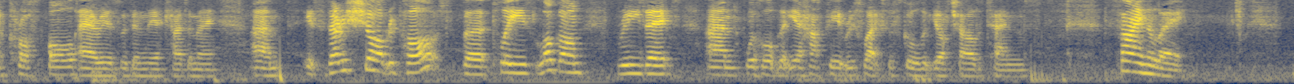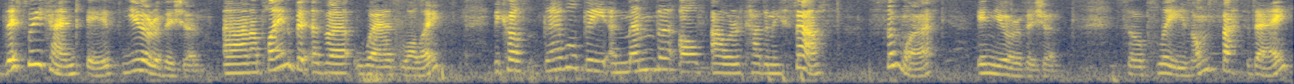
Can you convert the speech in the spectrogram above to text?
across all areas within the academy. Um, it's a very short report, but please log on, read it, and we'll hope that you're happy it reflects the school that your child attends. Finally, this weekend is Eurovision and I'm playing a bit of a Where's Wally because there will be a member of our Academy staff somewhere in Eurovision. So please, on Saturday,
